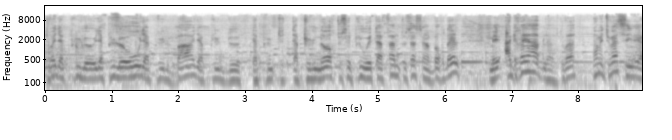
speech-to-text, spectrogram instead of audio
Tu vois, il n'y a, plus le- il y a plus le haut, il n'y a plus le bas, il n'y a plus de... Il y a plus... T'as plus le nord, tu sais plus où est ta femme, tout ça c'est un bordel, mais agréable, tu vois Non mais tu vois, c'est euh,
